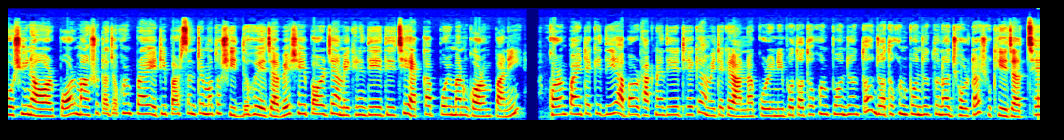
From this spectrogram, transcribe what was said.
কষিয়ে নেওয়ার পর মাংসটা যখন প্রায় এইটি পার্সেন্টের মতো সিদ্ধ হয়ে যাবে, সেই পর্যায়ে আমি এখানে দিয়ে দিয়েছি এক কাপ পরিমাণ গরম পানি। গরম পানিটাকে দিয়ে আবার ঢাকনা দিয়ে ঢেকে আমি এটাকে রান্না করে নিব ততক্ষণ পর্যন্ত, যতক্ষণ পর্যন্ত না ঝোলটা শুকিয়ে যাচ্ছে।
